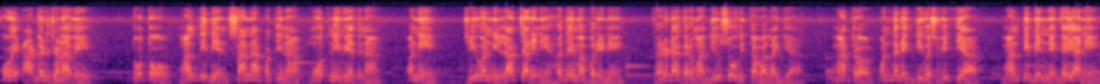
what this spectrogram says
કોઈ આગળ જણાવે તો તો માલતીબેન સાના પતિના મોતની વેદના અને જીવનની લાચારીને હૃદયમાં ભરીને ઘરડા ઘરમાં દિવસો વિતાવા લાગ્યા. માત્ર પંદરેક દિવસ વીત્યા માલતીબેનને ગયાને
